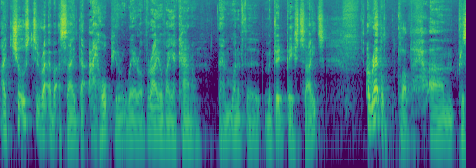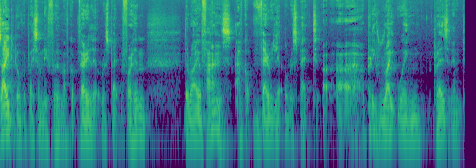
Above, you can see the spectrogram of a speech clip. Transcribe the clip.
I chose to write about a side that I hope you're aware of, Rayo Vallecano, um, one of the Madrid based sides. A rebel club um, presided over by somebody for whom I've got very little respect, for whom the Rayo fans have got very little respect. Uh, a pretty right wing president.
